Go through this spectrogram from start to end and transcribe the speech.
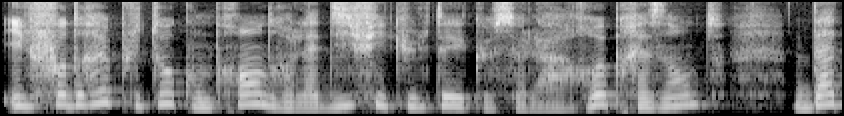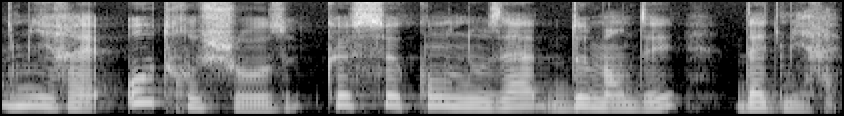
il faudrait plutôt comprendre la difficulté que cela représente d'admirer autre chose que ce qu'on nous a demandé d'admirer.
